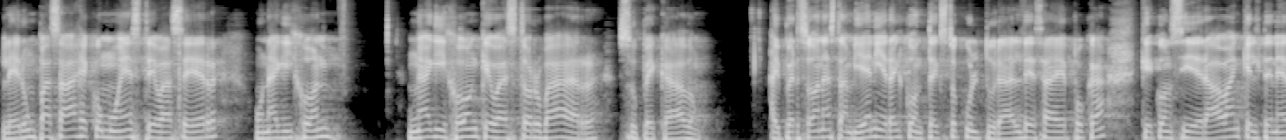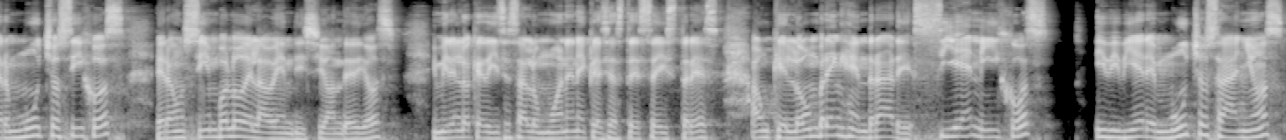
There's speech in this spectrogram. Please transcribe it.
leer un pasaje como este va a ser un aguijón, un aguijón que va a estorbar su pecado. Hay personas también, y era el contexto cultural de esa época, que consideraban que el tener muchos hijos era un símbolo de la bendición de Dios. Y miren lo que dice Salomón en Eclesiastés 6.3. Aunque el hombre engendrare cien hijos y viviere muchos años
